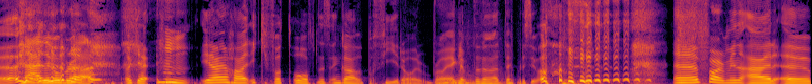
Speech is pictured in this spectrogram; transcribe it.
Nei, det går bra. Ok, Jeg har ikke fått åpnet en gave på fire år, bro. Jeg glemte den er depressiv. Eh, faren min er eh,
